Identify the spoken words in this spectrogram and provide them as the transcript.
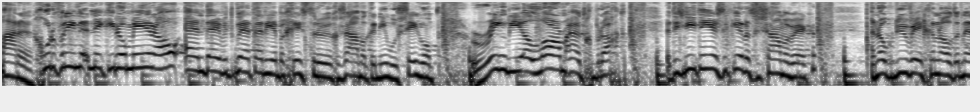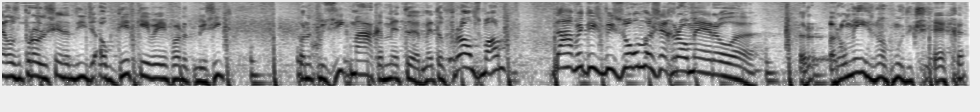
Maar eh, goede vrienden Nicky Romero en David Guetta... die hebben gisteren gezamenlijk een nieuwe single... Ring the Alarm uitgebracht. Het is niet de eerste keer dat ze samenwerken. En ook nu weer genoten Nederlandse producent en DJ... ook dit keer weer van het muziek, van het muziek maken met, uh, met een Fransman... David is bijzonder, zegt Romero. Uh, Romero moet ik zeggen.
